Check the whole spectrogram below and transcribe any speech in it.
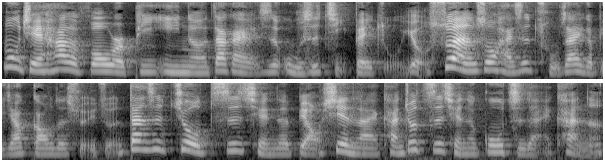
目前它的 forward PE 呢，大概也是五十几倍左右。虽然说还是处在一个比较高的水准，但是就之前的表现来看，就之前的估值来看呢，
